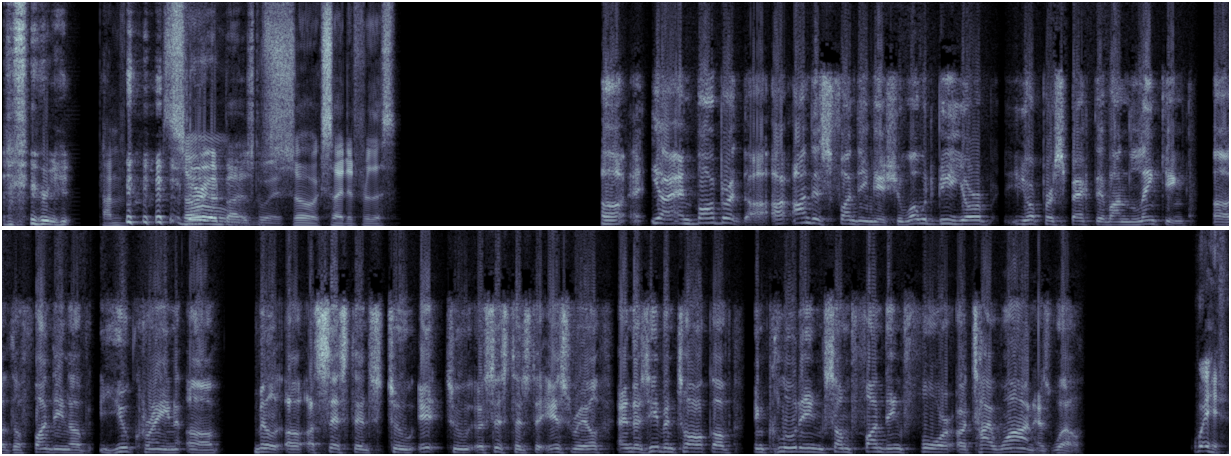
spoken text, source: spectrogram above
in a very I'm very unbiased way. so excited for this. Uh, yeah, and Barbara, uh, on this funding issue, what would be your your perspective on linking uh, the funding of Ukraine uh, mil- uh, assistance to it to assistance to Israel, and there's even talk of including some funding for uh, Taiwan as well. Wait,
